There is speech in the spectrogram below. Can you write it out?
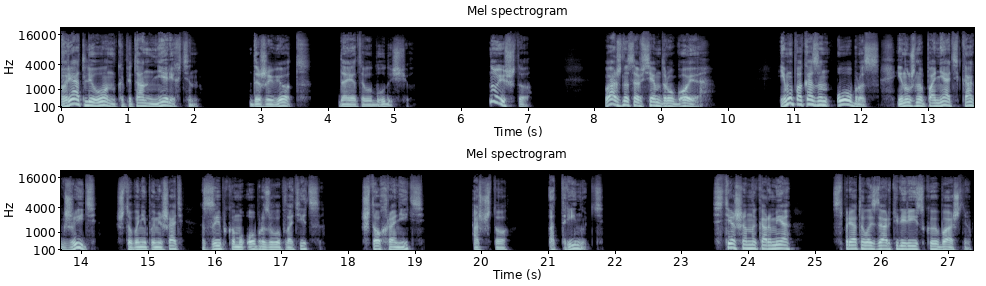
Вряд ли он, капитан Нерехтин, доживет до этого будущего. Ну и что? Важно совсем другое. Ему показан образ, и нужно понять, как жить, чтобы не помешать зыбкому образу воплотиться. Что хранить, а что отринуть? Стеша на корме спряталась за артиллерийскую башню,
